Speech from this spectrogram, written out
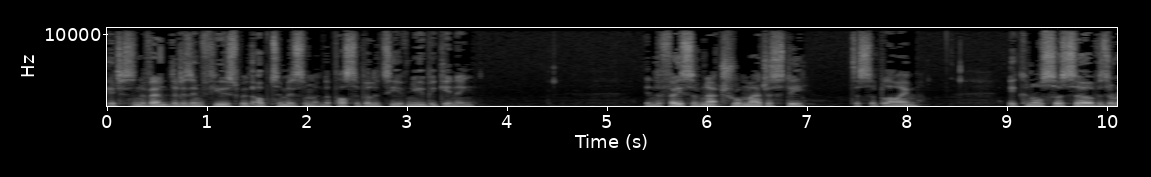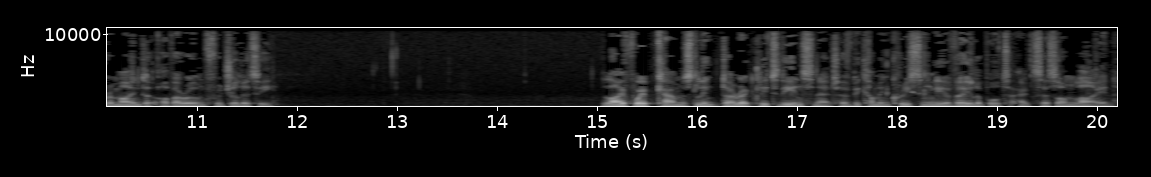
it is an event that is infused with optimism and the possibility of new beginning. In the face of natural majesty, the sublime, it can also serve as a reminder of our own fragility. Live webcams linked directly to the internet have become increasingly available to access online.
